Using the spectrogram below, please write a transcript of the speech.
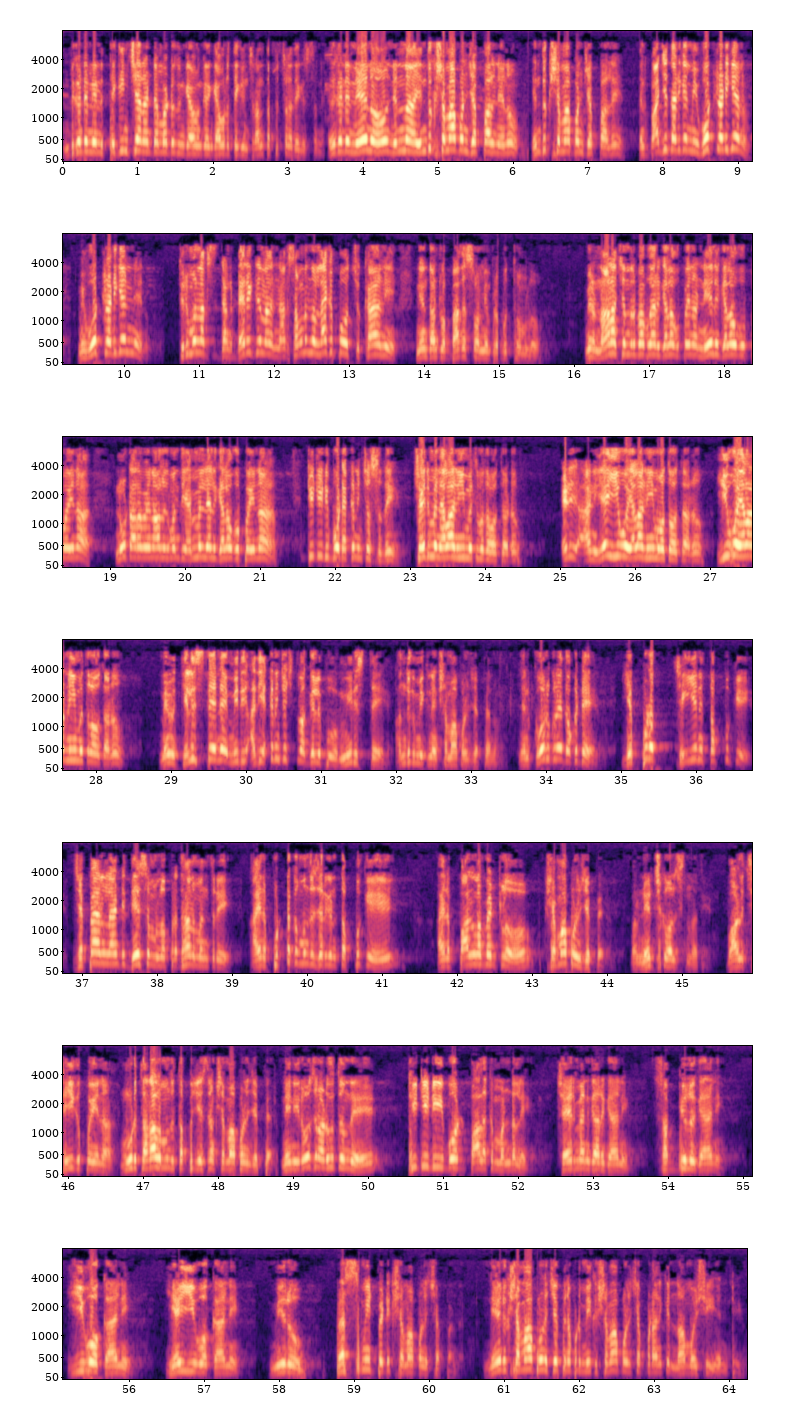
ఎందుకంటే నేను తెగించానంటే మటుకు ఇంకెవ- ఇంకెవరు తెగించరు. అంత పిచ్చగా తెగిస్తాను ఎందుకంటే నేను నిన్న ఎందుకు క్షమాపణ చెప్పాలి నేను? ఎందుకు క్షమాపణ చెప్పాలి? నేను బాధ్యత అడిగాను మీ ఓట్లు అడిగాను. మీ ఓట్లు అడిగాను నేను. తిరుమలకు దానికి డైరెక్ట్ నాకు సంబంధం లేకపోవచ్చు కానీ నేను దాంట్లో భాగస్వామ్యం ప్రభుత్వంలో. మీరు నారా చంద్రబాబు గారు గెలవకపోయినా నేను గెలవకపోయినా నూట అరవై నాలుగు మంది ఎమ్మెల్యేలు గెలవకపోయినా టీటీడీ బోర్డు ఎక్కడి నుంచి వస్తుంది? చైర్మన్ ఎలా నియమితం అవుతాడు ఎడి- ఆయన ఏ ఈఓ ఎలా నియమితం అవుతారు ఈఓ ఎలా నియమితులు అవుతారు మేము గెలిస్తేనే మీరు అది ఎక్కడి నుంచి వచ్చింది మా గెలుపు మీరిస్తే. అందుకు మీకు నేను క్షమాపణలు చెప్పాను. నేను కోరుకునేది ఒకటే ఎప్పుడో చెయ్యని తప్పుకి జపాన్ లాంటి దేశంలో ప్రధానమంత్రి ఆయన పుట్టక ముందు జరిగిన తప్పుకి ఆయన పార్లమెంట్లో క్షమాపణలు చెప్పారు. మనం నేర్చుకోవాల్సింది అది. వాళ్ళు చేయకపోయినా మూడు తరాల ముందు తప్పు చేసిన క్షమాపణలు చెప్పారు. నేను ఈ రోజున అడుగుతుంది టిటిడి బోర్డు పాలక మండలి చైర్మన్ గారు కానీ సభ్యులు కానీ ఈఓ కానీ ఏఈఓ కానీ మీరు ప్రెస్ మీట్ పెట్టి క్షమాపణలు చెప్పండి. నేను క్షమాపణలు చెప్పినప్పుడు మీకు క్షమాపణలు చెప్పడానికి నామోషి ఏంటి?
